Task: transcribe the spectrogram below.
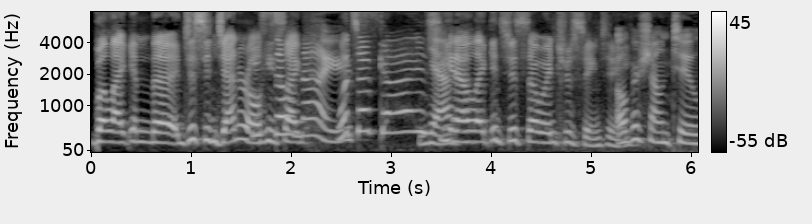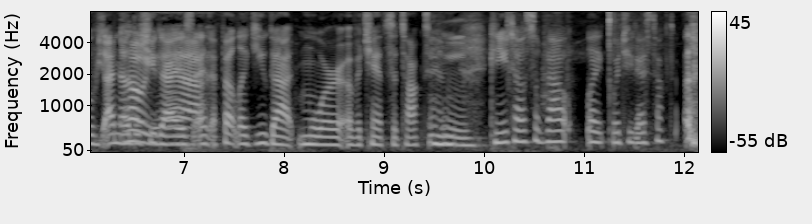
But like in the just in general, He's he's, so like, nice. "What's up, guys?" Yeah. you know, like it's just so interesting to me. Overshown too. I know Oh, that you guys. yeah. I I felt like you got more of a chance to talk to him. Mm-hmm. Can you tell us about like what you guys talked about?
